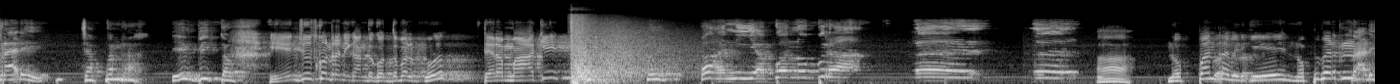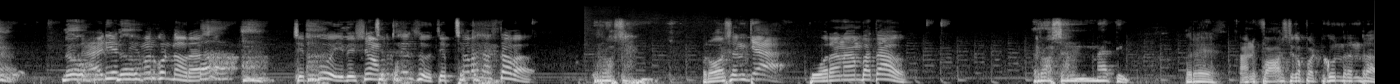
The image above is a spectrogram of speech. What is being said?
ఫ్రాడీ చెప్పండి రా ఏం పీక్తావు ఏం చూసుకుంటారా నీకు అంత కొత్త బల్పు? తెరమ్మాకి. నొప్పి అంటారా వీడికి. నొప్పి పెడుతుందా? డాడీ అంటే ఏమనుకుంటున్నావురా? చెప్పు ఈ విషయం అమ్మకి తెలుసు. చెప్తావా చేస్తావా? రోషన్. రోషన్ క్యా పూరా నామ్ బతావ్. రోషన్ మాథివ్ రే అని ఫాస్ట్గా పట్టుకుని రండ్రా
